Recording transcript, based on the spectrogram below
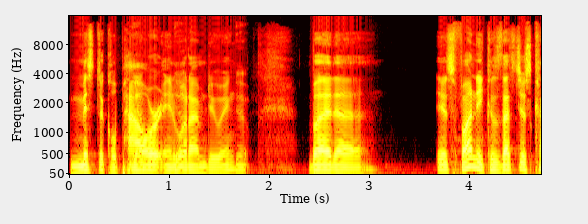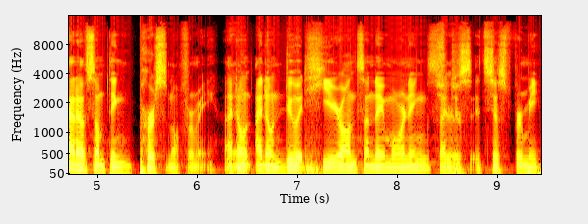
mystical power in what i'm doing Yep. but uh it's funny because that's just kind of something personal for me. I don't I don't do it here on Sunday mornings. I just it's just for me.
